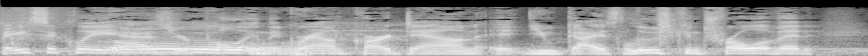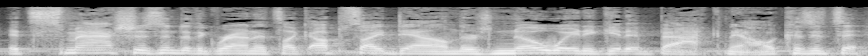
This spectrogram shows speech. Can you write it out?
basically, as you're pulling the ground car down, it, you guys lose control of it. It smashes into the ground. It's like upside down. There's no way to get it back now because it's a,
